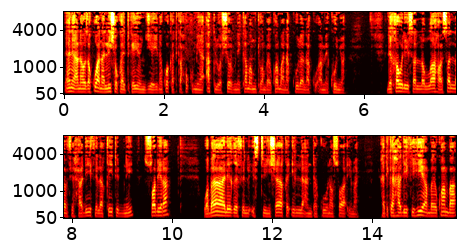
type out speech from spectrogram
yani anaweza kuwa analishwa katika hiyo njia inakuwa katika hukumu ya akli wa shurb ni kama mtu ambaye kwamba anakula na amekunywa. Liqauli sallallahu alaihi wasallam fi hadith laqit ibn sabira wabaligh fi al-istinshaq illa an takuna sa'ima katika hadithi hii ambayo kwamba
